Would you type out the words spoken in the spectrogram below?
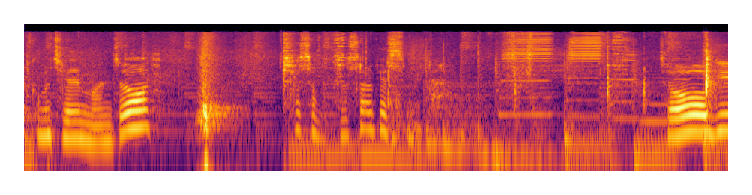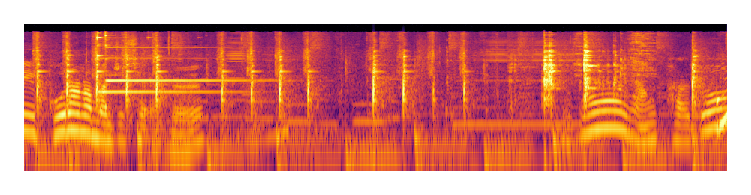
그럼 제일 먼저 채소부터 썰겠습니다. 저기 볼 하나만 주세요. 네. 그리고 양파도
